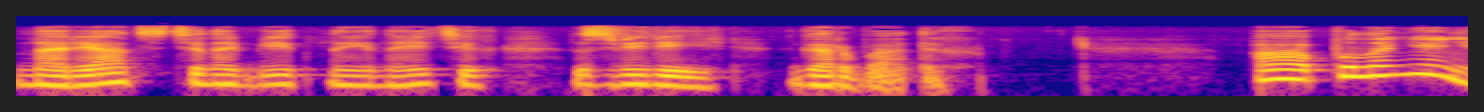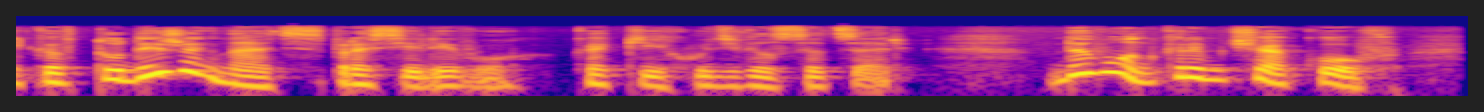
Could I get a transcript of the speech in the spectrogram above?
наряд стенобитный, на этих зверей горбатых». «А полонянников туды же гнать?» — спросили его. «Каких?» — удивился царь. «Да вон, крымчаков!» —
